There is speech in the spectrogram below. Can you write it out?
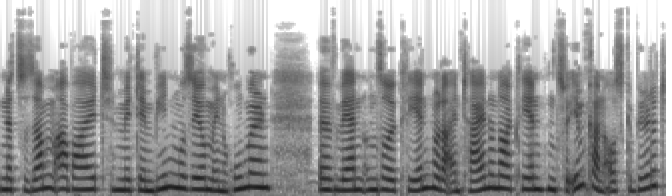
in der Zusammenarbeit mit dem Bienenmuseum in Rumeln. Äh, werden unsere Klienten oder ein Teil unserer Klienten zu Imkern ausgebildet.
